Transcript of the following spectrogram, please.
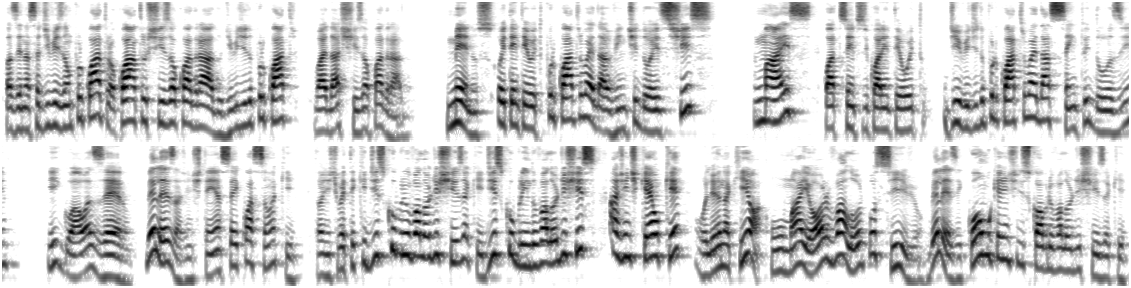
Fazendo essa divisão por 4, ó, 4x ao quadrado dividido por 4 vai dar x ao quadrado. Menos 88 por 4 vai dar 22x, mais 448 dividido por 4 vai dar 112 igual a zero. Beleza, a gente tem essa equação aqui. Então a gente vai ter que descobrir o valor de x aqui. Descobrindo o valor de x, a gente quer o quê? Olhando aqui, ó, o maior valor possível. Beleza, e como que a gente descobre o valor de x aqui?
